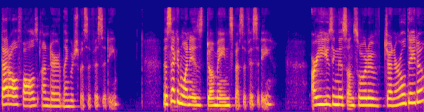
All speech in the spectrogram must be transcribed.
That all falls under language specificity. The second one is domain specificity. Are you using this on sort of general data?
